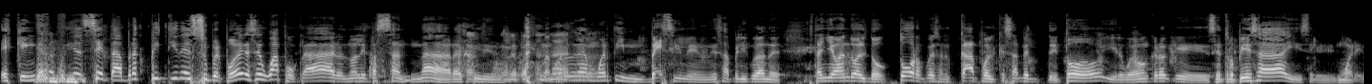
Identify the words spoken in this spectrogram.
es que en Guerra Mundial Z, Brad Pitt tiene el superpoder de ser guapo, claro, no le pasa nada a Brad Pitt. no le pasa Me nada, de una claro. muerte imbécil en esa película donde están llevando al doctor, pues al capo, el que sabe de todo, y el huevón creo que se tropieza y se muere.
